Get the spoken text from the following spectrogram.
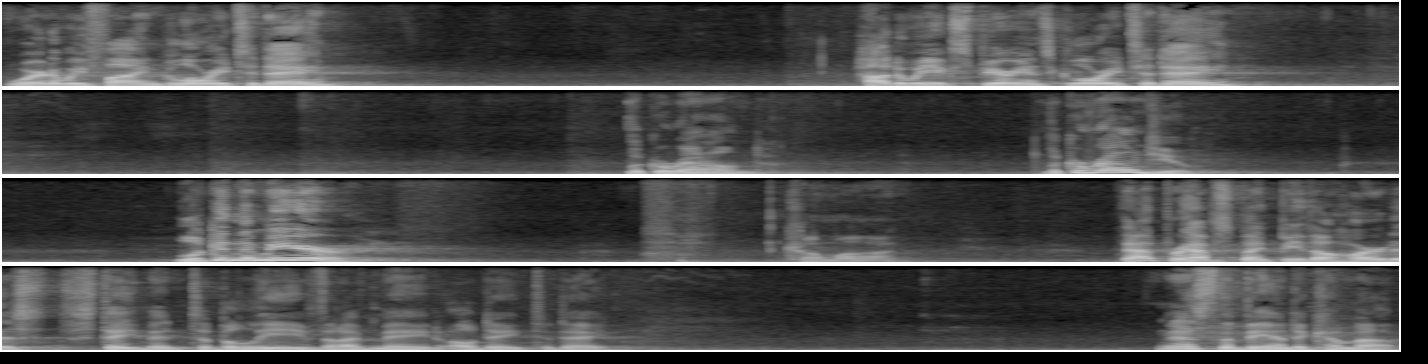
Where do we find glory today? How do we experience glory today? Look around. Look around you. Look in the mirror. Come on. That perhaps might be the hardest statement to believe that I've made all day today. Ask the band to come up.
